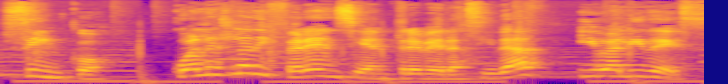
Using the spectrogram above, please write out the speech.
5. ¿Cuál es la diferencia entre veracidad y validez?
